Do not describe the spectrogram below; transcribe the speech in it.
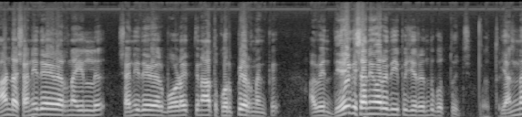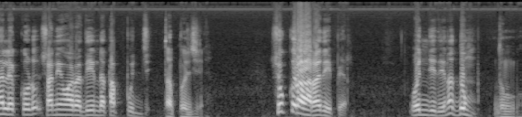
ಆಂಡ ಶನಿದೇವರ್ನ ಇಲ್ಲು ಶನಿದೇವರ ಬೋಡೈತಿನಾತು ಕೊರ್ಪೇರ್ ನಂಕ್ ಅವೇನ್ ದೇಗ ಶನಿವಾರ ದೀಪುಜಿರೆಂದು ಗೊತ್ತುಜ್ಜಿ. ಗೊತ್ತು. ಎನ್ನ ಲೆಕ್ಕೊಡು ಶನಿವಾರ ದೀಂಡ ತಪ್ಪುಜ್ಜಿ. ತಪ್ಪುಜ್ಜಿ. ಶುಕ್ರವಾರ ದೀಪೇರ್. ಒಂಜಿ ದಿನ ದುಂಬು ದುಂಬು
